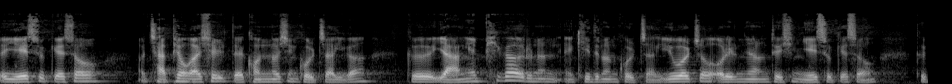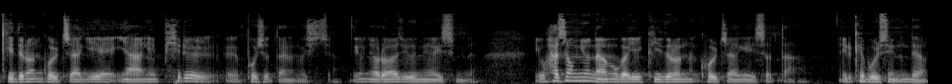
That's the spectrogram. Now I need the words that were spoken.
예수께서 잡혀가실 때 건너신 골짜기가 그 양의 피가 흐르는 기드론 골짜기, 유월절 어린 양 되신 예수께서 그 기드론 골짜기에 양의 피를 보셨다는 것이죠. 이건 여러 가지 의미가 있습니다. 이 화석류 나무가 이 기드론 골짜기에 있었다. 이렇게 볼 수 있는데요.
